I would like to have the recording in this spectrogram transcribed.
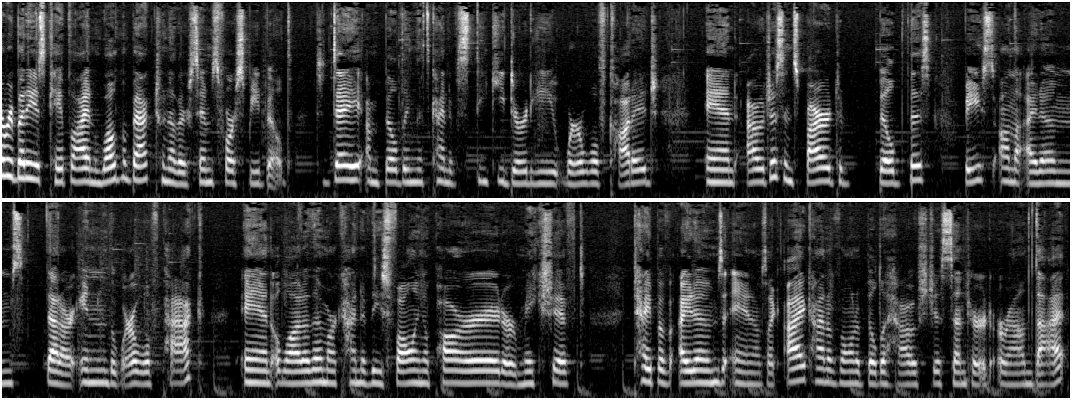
Hey everybody, it's Kayflye and welcome back to another Sims 4 speed build. Today I'm building this kind of stinky dirty werewolf cottage and I was just inspired to build this based on the items that are in the werewolf pack and a lot of them are kind of these falling apart or makeshift type of items and I was like I kind of want to build a house just centered around that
